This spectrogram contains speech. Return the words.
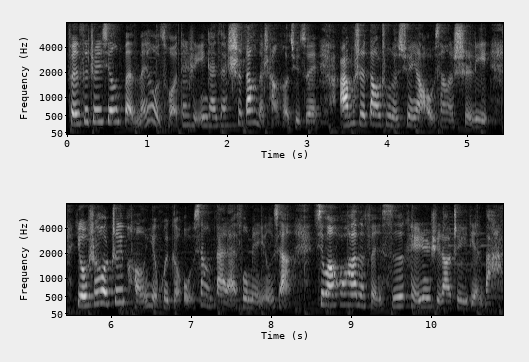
粉丝追星本没有错，但是应该在适当的场合去追，而不是到处的炫耀偶像的实力。有时候追捧也会给偶像带来负面影响。希望花花的粉丝可以认识到这一点吧。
